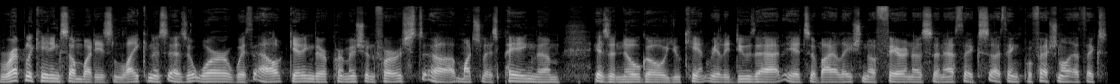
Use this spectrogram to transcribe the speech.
Replicating somebody's likeness, as it were, without getting their permission first, uh, much less paying them, is a no go. You can't really do that. It's a violation of fairness and ethics, I think, professional ethics.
